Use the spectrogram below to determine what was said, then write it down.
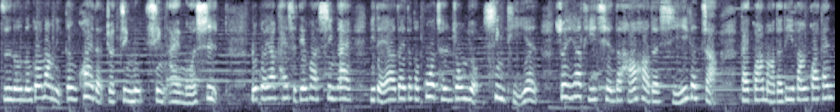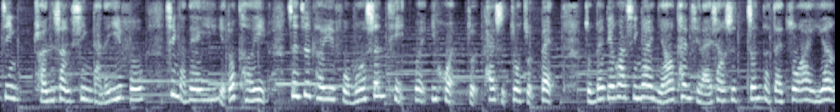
子呢，能够让你更快的就进入性爱模式。如果要开始电话性爱，你得要在这个过程中有性体验，所以要提前的好好的洗一个澡，该刮毛的地方刮干净，穿上性感的衣服，性感内衣也都可以，甚至可以抚摸身体，为一会儿准开始做准备。准备电话性爱，你要看起来像是真的在做爱一样。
